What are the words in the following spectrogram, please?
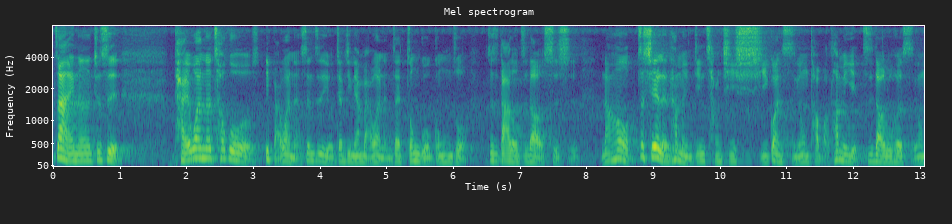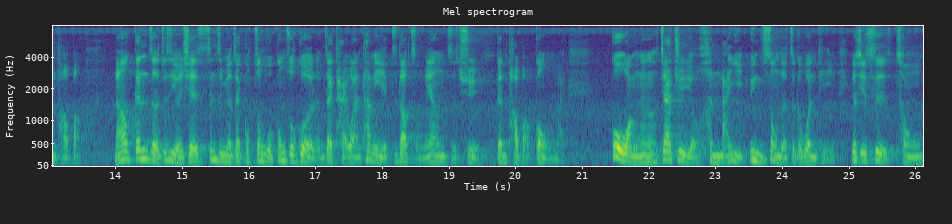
再来呢，就是台湾呢超过一百万人，甚至有将近两百万人在中国工作，这是大家都知道的事实。然后这些人他们已经长期习惯使用淘宝，他们也知道如何使用淘宝。然后跟着就是有一些甚至没有在中国工作过的人在台湾，他们也知道怎么样子去跟淘宝购买。过往呢，家具有很难以运送的这个问题，尤其是从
